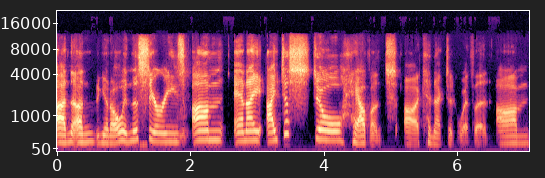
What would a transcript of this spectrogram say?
on, on you know in this series. Um and i i just still haven't uh connected with it. Um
